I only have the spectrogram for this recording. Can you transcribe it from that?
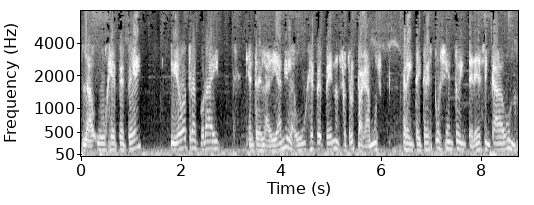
la UGPP y otra por ahí. Entre la DIAN y la UGPP nosotros pagamos 33% de interés en cada uno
